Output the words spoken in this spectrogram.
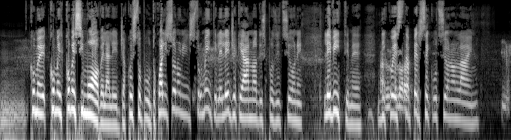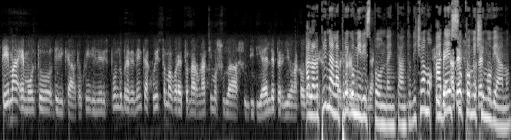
Mm, come, come, come, si muove la legge a questo punto? Quali sono gli strumenti, le leggi che hanno a disposizione le vittime di questa persecuzione online? Il tema è molto delicato, quindi le rispondo brevemente a questo, ma vorrei tornare un attimo sulla, sul DDL per dire una cosa. Allora, prima la prego mi risponda intanto. Diciamo sì, adesso, beh, adesso, come adesso ci muoviamo.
